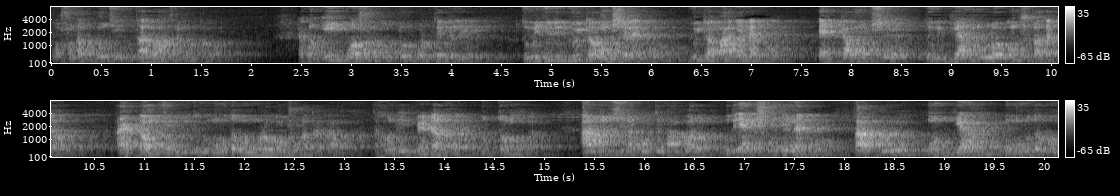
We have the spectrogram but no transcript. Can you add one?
প্রশ্নটা বুঝে তারপর আনসার করতে হবে। এখন এই প্রশ্ন উত্তর করতে গেলে তুমি যদি দুইটা অংশে লেখো, দুইটা ভাগে লেখো, একটা অংশে তুমি জ্ঞানমূলক অংশটা দেখাও আর একটা অংশে যদি তুমি অনুধাবনমূলক অংশটা দেখাও, তাহলে বেটার হয়, উত্তম হয়। আর যদি সেটা করতে না পারো, যদি একসঙ্গে লেখো তারপরে জ্ঞান এবং অনুধাবন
